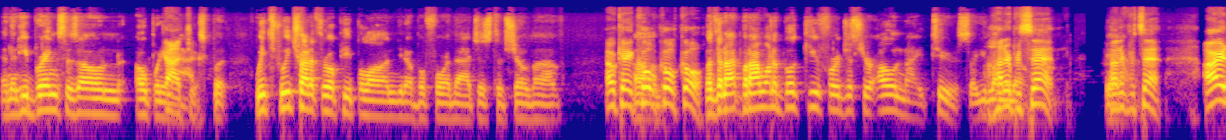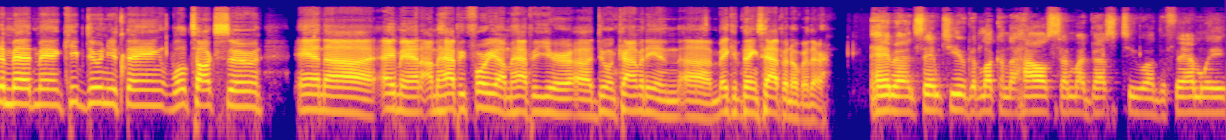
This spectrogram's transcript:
and then he brings his own opening Gotcha. acts. But we we try to throw people on, you know, before that just to show love. Okay, cool, Um, cool, cool. But then I but I want to book you for just your own night too. So you let me know. Hundred percent, Yeah. hundred percent. All right, Ahmed, man, keep doing your thing. We'll talk soon. And uh, hey, man, I'm happy for you. I'm happy you're uh, doing comedy and uh, making things happen over there. Hey man, same to you. Good luck on the house. Send my best to uh, the family.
